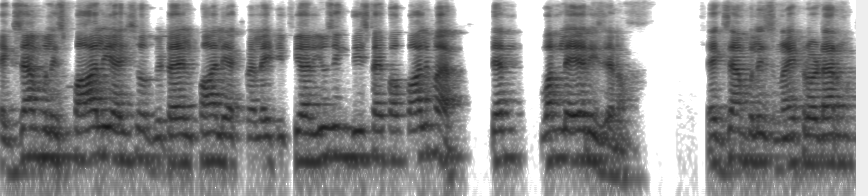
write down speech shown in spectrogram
example is polyisobutyl polyacrylate. If you are using this type of polymer, then one layer is enough. Example is nitroderm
